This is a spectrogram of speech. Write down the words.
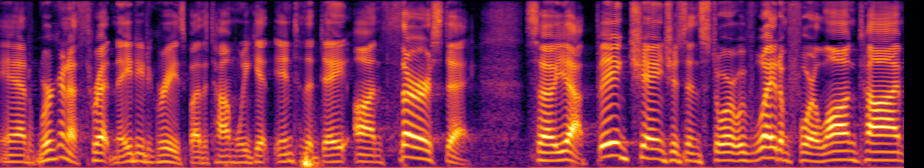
And we're going to threaten 80 degrees by the time we get into the day on Thursday. So, yeah, big changes in store. We've waited for a long time.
